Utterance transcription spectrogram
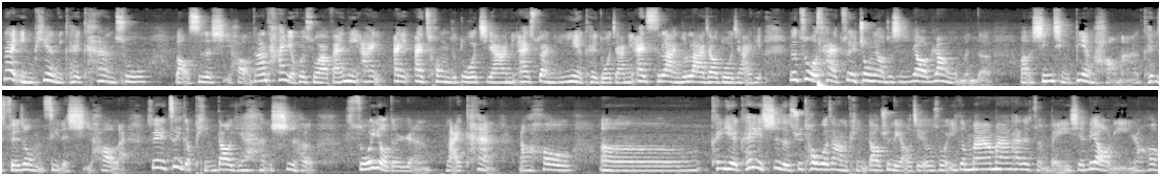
那影片你可以看出。老师的喜好，当然他也会说啊，反正你爱爱爱葱你就多加，你爱蒜你也可以多加，你爱吃辣你就辣椒多加一点。因为做菜最重要就是要让我们的呃心情变好嘛，可以随着我们自己的喜好来，所以这个频道也很适合所有的人来看，然后。嗯，可以也可以试着去透过这样的频道去了解，就是说一个妈妈她在准备一些料理，然后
